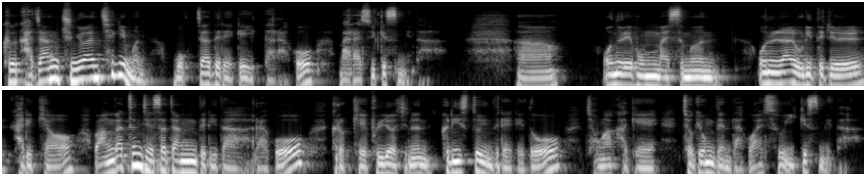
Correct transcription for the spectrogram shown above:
그 가장 중요한 책임은 목자들에게 있다라고 말할 수 있겠습니다. 어, 오늘의 본문 말씀은 오늘날 우리들을 가리켜 왕 같은 제사장들이다라고 그렇게 불려지는 그리스도인들에게도 정확하게 적용된다고 할 수 있겠습니다.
